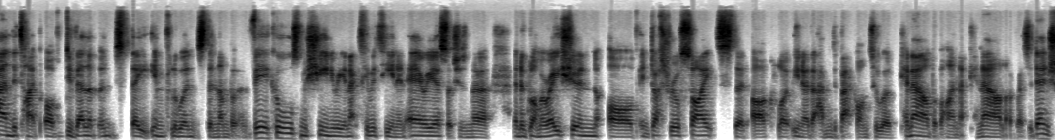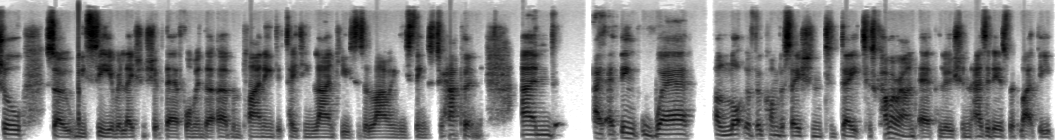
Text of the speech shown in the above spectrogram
and the type of development they influence the number of vehicles, machinery, and activity in an area, such as an, uh, an agglomeration of industrial sites that are, clo- you know, that happen to back onto a canal, but behind that canal are residential. So we see a relationship there forming the urban planning dictating land uses, allowing these things to happen. And I, I think where a lot of the conversation to date has come around air pollution as it is with like the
